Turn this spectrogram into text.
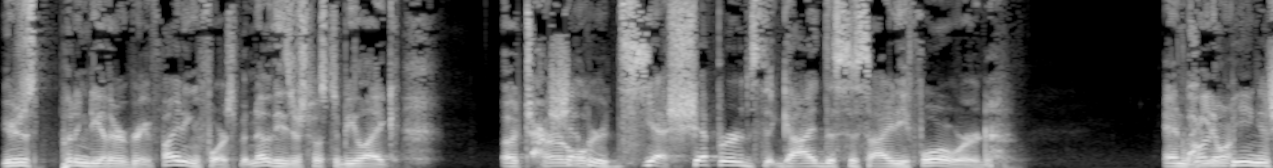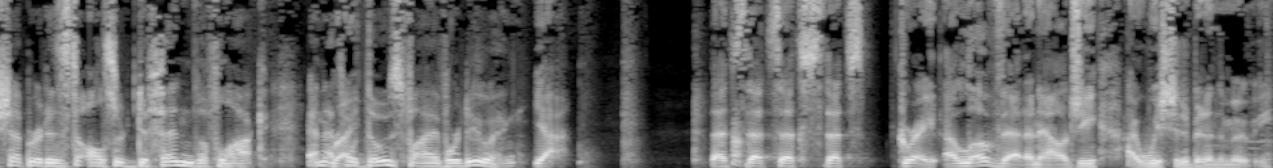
you're just putting together a great fighting force. But no, these are supposed to be like eternal Shepherds. Yeah, shepherds that guide the society forward. And we part don't, of being a shepherd is to also defend the flock, and that's Right. what those five were doing. yeah. That's, that's, that's, that's great. I love that analogy. I wish it had been in the movie.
